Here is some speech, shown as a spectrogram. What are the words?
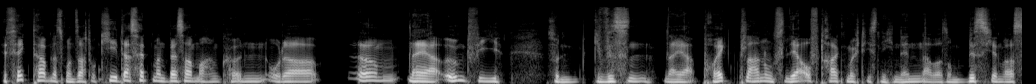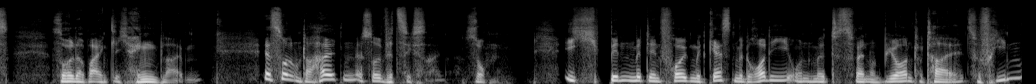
Effekt haben, dass man sagt, okay, das hätte man besser machen können oder ähm, naja, irgendwie so einen gewissen, naja, Projektplanungslehrauftrag möchte ich es nicht nennen, aber so ein bisschen was soll dabei eigentlich hängen bleiben. Es soll unterhalten, es soll witzig sein. So. Ich bin mit den Folgen mit Gästen, mit Roddy und mit Sven und Björn total zufrieden.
